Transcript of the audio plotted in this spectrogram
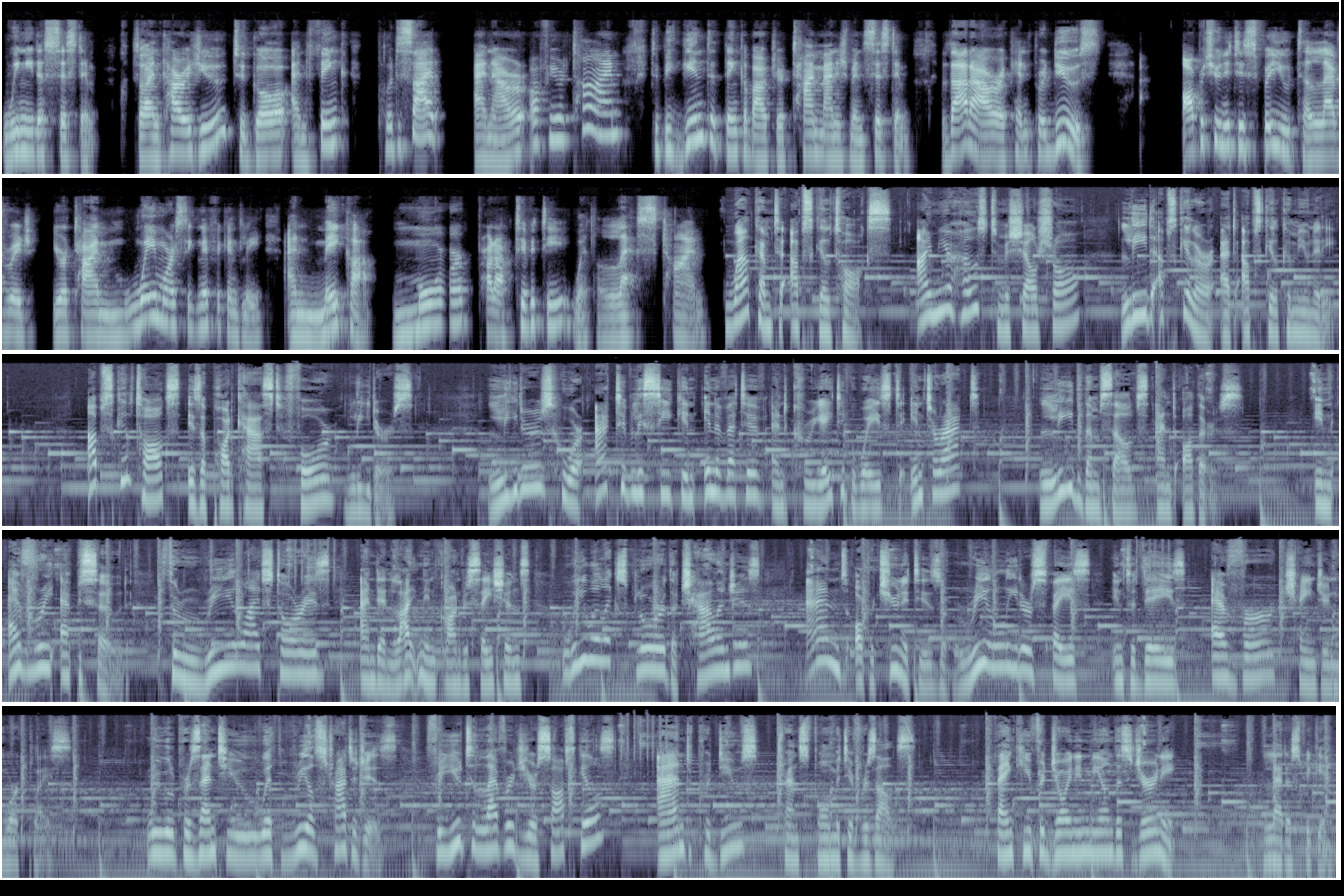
We need a system. So I encourage you to go and think, put aside an hour of your time to begin to think about your time management system. That hour can produce opportunities for you to leverage your time way more significantly and make up more productivity with less time. Welcome to Upskill Talks. I'm your host, Michelle Shah, lead upskiller at Upskill Community. Upskill Talks is a podcast for leaders leaders who are actively seeking innovative and creative ways to interact, lead themselves and others. In every episode, through real life stories and enlightening conversations, we will explore the challenges and opportunities real leaders face in today's ever changing workplace. We will present you with real strategies for you to leverage your soft skills and produce transformative results. Thank you for joining me on this journey. Let us begin.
